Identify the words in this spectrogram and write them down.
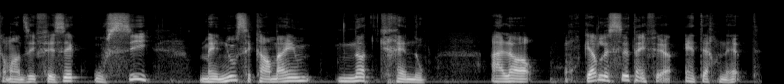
comment dire, physiques aussi, mais nous, c'est quand même notre créneau. Alors, on regarde le site Internet.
